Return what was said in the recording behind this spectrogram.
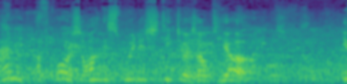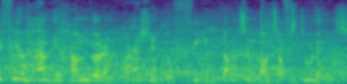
And of course, all the Swedish teachers out here, if you have the hunger and passion to feed lots and lots of students,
